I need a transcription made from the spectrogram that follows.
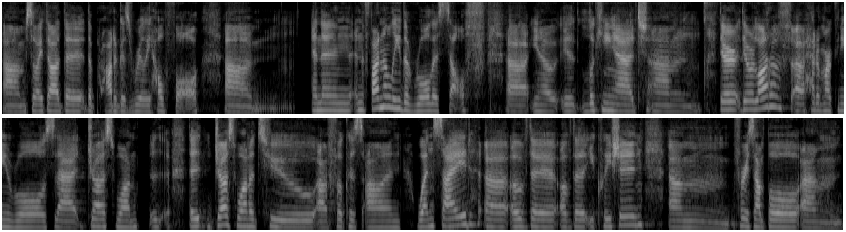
Um, so i thought the the product is really helpful. Um, and then and finally the role itself uh, you know it, looking at um, there there are a lot of uh, head of marketing roles that just want uh, that just wanted to uh, focus on one side uh, of the of the equation. Um, for example um,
